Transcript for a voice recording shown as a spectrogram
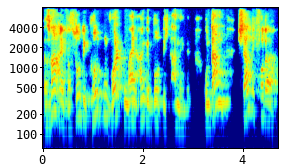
das war einfach so. Die Kunden wollten mein Angebot nicht annehmen. Und dann stand ich vor der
